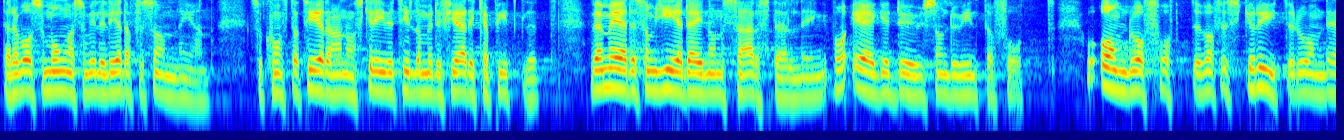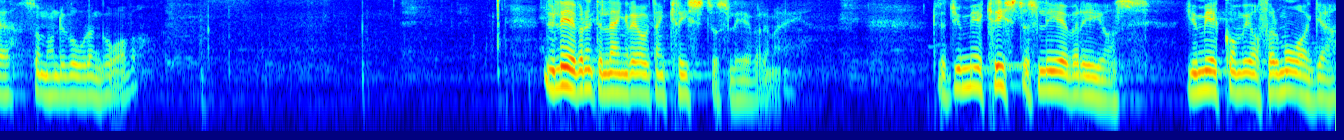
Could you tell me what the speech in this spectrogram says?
där det var så många som ville leda församlingen, så konstaterar han, han skriver till dem i det fjärde kapitlet. Vem är det som ger dig någon särställning? Vad äger du som du inte har fått? Och om du har fått det, varför skryter du om det som om det vore en gåva? Nu lever inte längre jag utan Kristus lever i mig. Ju mer Kristus lever i oss, ju mer kommer vi ha förmåga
